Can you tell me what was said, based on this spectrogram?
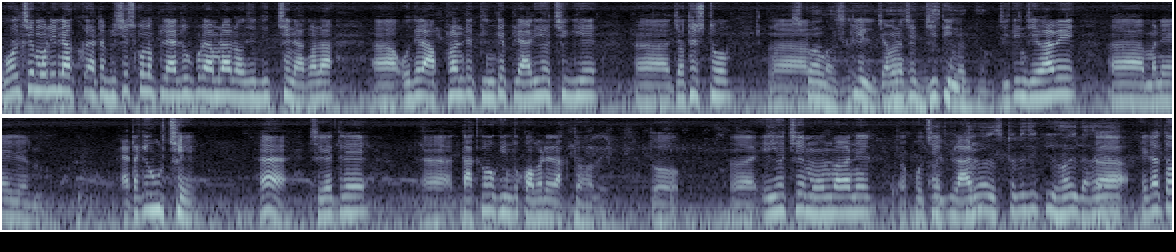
বলছে মলিনা একটা বিশেষ কোনো প্লেয়ারের উপরে আমরা নজর দিচ্ছি না আহ, ওদের আপফ্রন্টে তিনটে প্লেয়ারই হচ্ছে গিয়ে যথেষ্ট স্কিল যেমন হচ্ছে হ্যাঁ, জিতিন। জিতিন যেভাবে মানে এটাকে উঠছে হ্যাঁ সেক্ষেত্রে তাকেও কিন্তু কভারে রাখতে হবে। তো এই হচ্ছে মোহনবাগানের কোচের প্ল্যান স্ট্র্যাটেজি কি হয় দেখা এটা তো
